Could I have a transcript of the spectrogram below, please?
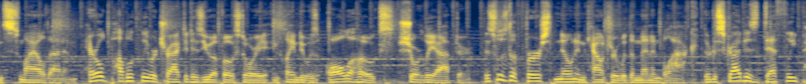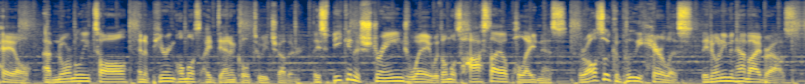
and smiled at him. Harold publicly retracted his UFO story and claimed it was all a hoax shortly after. This was the first known encounter with the men in black. They're described as deathly pale, abnormally tall, and appearing almost identical to each other. They speak in a strange way with almost hostile politeness. They're also completely hairless. They don't even have eyebrows.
